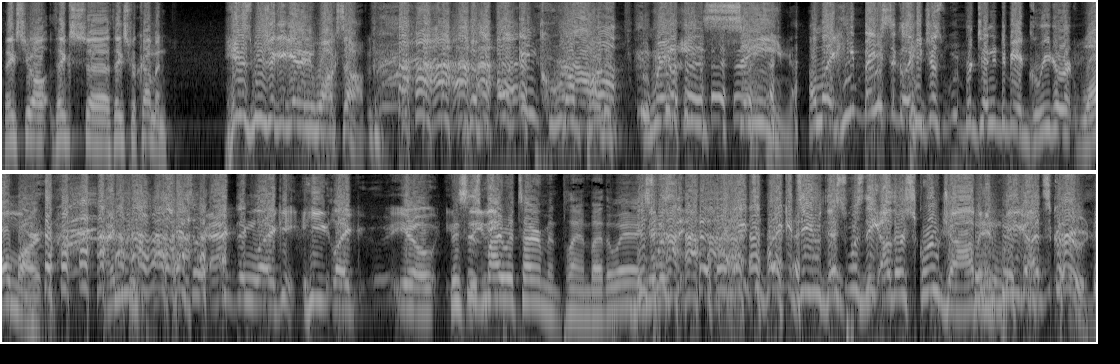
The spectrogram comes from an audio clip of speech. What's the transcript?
thanks you all. Thanks, uh, thanks for coming." His music again, and he walks up. the fucking crowd went insane. I'm like, he basically he just pretended to be a greeter at Walmart, and you guys are acting like he, he like you know. This is the- my retirement plan, by the way. This was. The, I hate to break it to you. This was the other screw job, and we got screwed.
